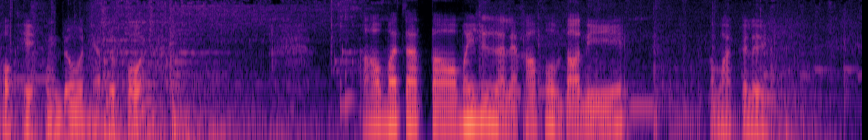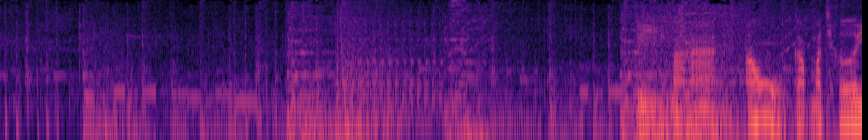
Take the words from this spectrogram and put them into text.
โอเคผมโดนครับทุกคน เอามาจัดต่อไม่เหลือแล้วครับผมตอนนี้เอาวัดไปเลยพี่มา เอ้ากลับมาเฉย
